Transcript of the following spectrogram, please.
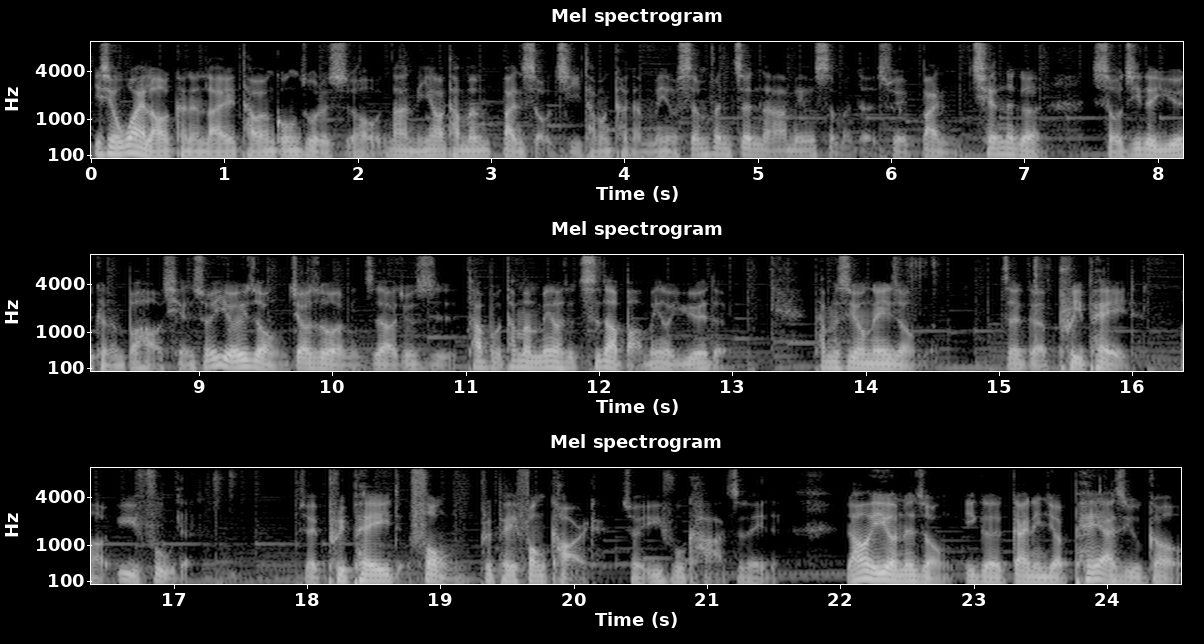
一些外劳可能来台湾工作的时候，那你要他们办手机，他们可能没有身份证啊，没有什么的，所以办签那个手机的约可能不好签，所以有一种叫做你知道，就是他不，他们没有是吃到饱没有约的，他们是用那一种这个 prepaid 啊预付的，所以 prepaid phone，prepaid phone card，所以预付卡之类的。然后也有那种一个概念叫 pay as you go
